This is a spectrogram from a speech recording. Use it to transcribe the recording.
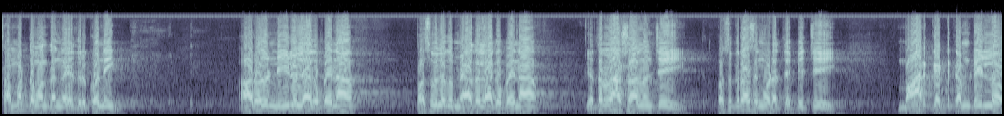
సమర్థవంతంగా ఎదుర్కొని ఆ రోజు నీళ్ళు లేకపోయినా పశువులకు మేత లేకపోయినా ఇతర రాష్ట్రాల నుంచి పశుగ్రాసం కూడా తెప్పించి మార్కెట్ కమిటీల్లో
